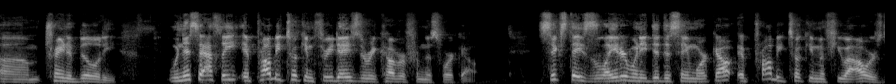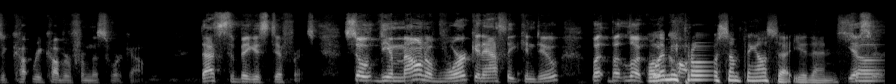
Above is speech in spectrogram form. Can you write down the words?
um, trainability. When this athlete, it probably took him three days to recover from this workout. Six days later, when he did the same workout, it probably took him a few hours to recover from this workout. That's the biggest difference. So the amount of work an athlete can do, but but look. Well, let me throw something else at you then. Yes, so, sir.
